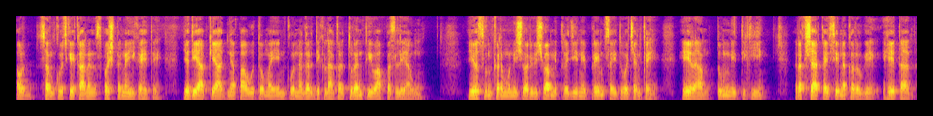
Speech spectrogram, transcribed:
और संकोच के कारण स्पष्ट नहीं कहते। यदि आपकी आज्ञा पाऊँ तो मैं इनको नगर दिखलाकर तुरंत ही वापस ले आऊँ यह सुनकर मुनीश्वर विश्वामित्र जी ने प्रेम सहित वचन कहे, हे राम, तुम नीति की रक्षा कैसे न करोगे? हे तात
